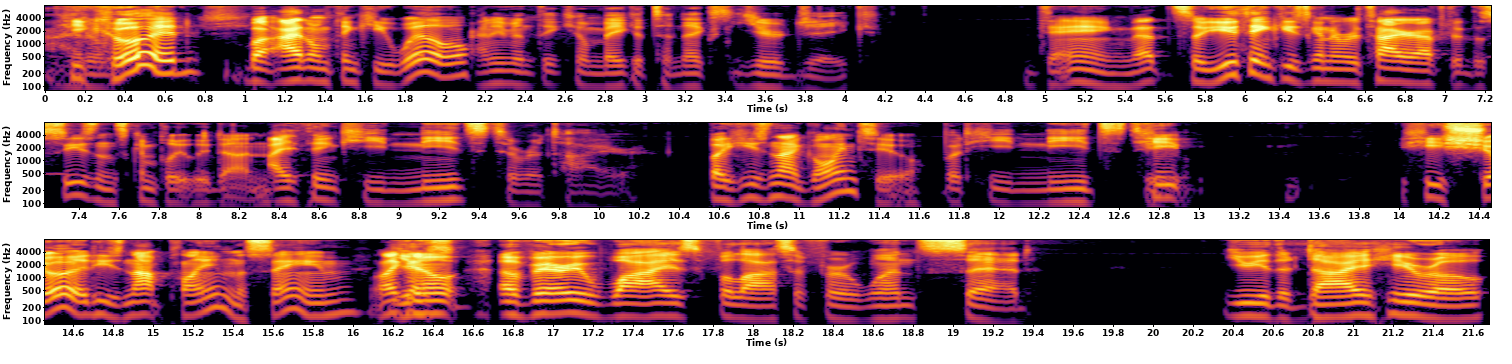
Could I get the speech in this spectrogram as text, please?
I He could, but I don't think he will. I don't even think he'll make it to next year, Jake. Dang, that. So you think he's gonna retire after the season's completely done? I think he needs to retire, but he's not going to. but he needs to. He he should. He's not playing the same. Like you I know, s- a very wise philosopher once said, "You either die a hero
